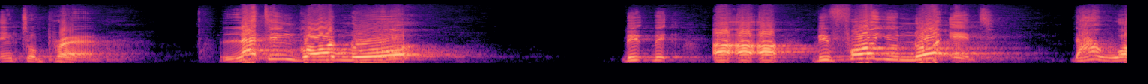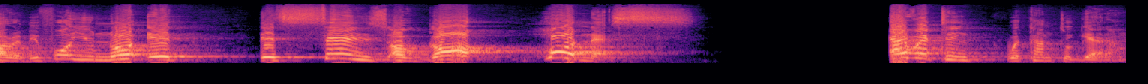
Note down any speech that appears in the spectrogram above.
into prayer. Letting God know be, be, uh, uh, uh, before you know it, that worry, before you know it, a sense of God wholeness. Everything will come together.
